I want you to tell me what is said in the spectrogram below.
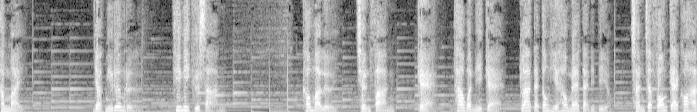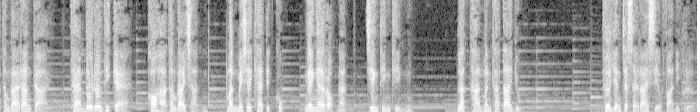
ทำไม อยากมีเรื่องหรือ ที่นี่คือศาลเข้ามาเลย เฉินฝาน แก ถ้าวันนี้แก กล้าแต่ต้องเฮียเฮ้าแม้แต่นิดเดียว ฉันจะฟ้องแกข้อหาทำร้ายร่างกาย แถมด้วยเรื่องที่แกข้อหาทำร้ายฉัน มันไม่ใช่แค่ติดคุก ง่ายๆหรอกนะเจียงถิงถิง หลักฐานมันคาต้าอยู่ เธอยังจะใส่ร้ายเสี่ยวฝานอีกเหรอ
